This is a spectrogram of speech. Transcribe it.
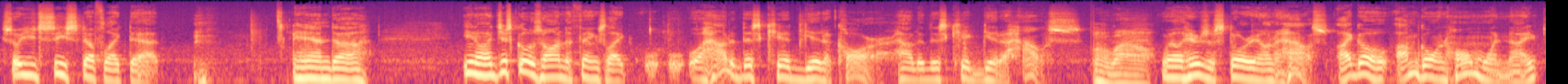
so you'd see stuff like that. And uh, you know, it just goes on to things like, well, how did this kid get a car? How did this kid get a house? oh wow. Well, here's a story on a house. I go, I'm going home one night,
